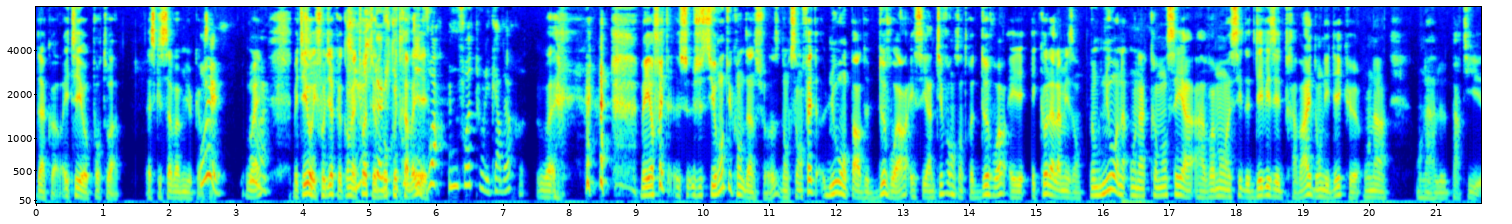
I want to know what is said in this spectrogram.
D'accord. Et Théo, pour toi, est-ce que ça va mieux comme ça? Oui. Ouais. Mais Théo, il faut dire que quand même, toi, tu as je beaucoup travaillé. devoirs une fois tous les quarts d'heure. Ouais. Mais en fait, je, suis rendu compte d'une chose. Donc, en fait, nous, on parle de devoir et c'est une différence entre devoir et école à la maison. Donc, nous, on a, on a commencé à, à vraiment essayer de diviser le travail dans l'idée qu'on a, on a le parti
